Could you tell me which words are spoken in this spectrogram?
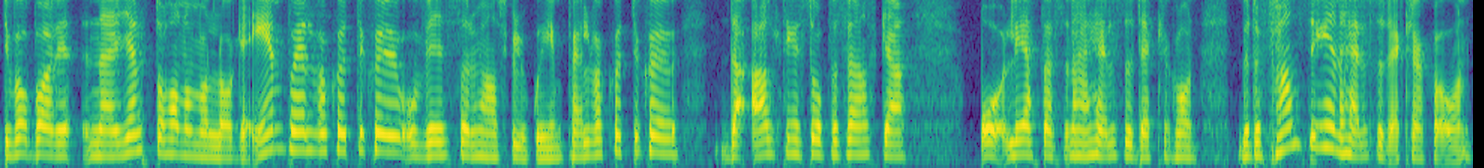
Det var bara det, när jag hjälpte honom att logga in på 1177 och visade hur han skulle gå in på 1177 där allting står på svenska och leta efter den här hälsodeklarationen. Men då fanns det ingen hälsodeklaration.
